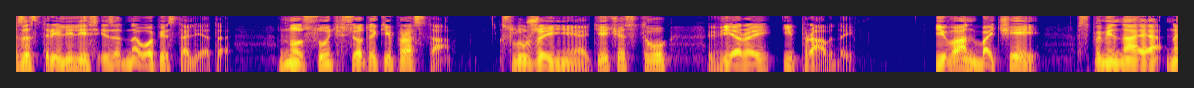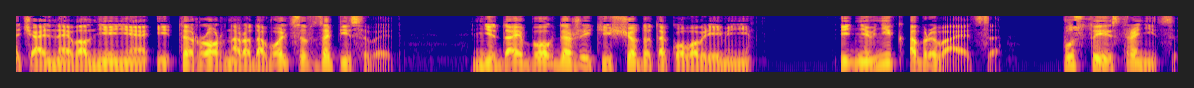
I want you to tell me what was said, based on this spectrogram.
застрелились из одного пистолета. Но суть все-таки проста. Служение Отечеству верой и правдой. Иван Бачей, вспоминая начальное волнение и террор народовольцев, записывает «Не дай Бог дожить еще до такого времени». И дневник обрывается. Пустые страницы.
